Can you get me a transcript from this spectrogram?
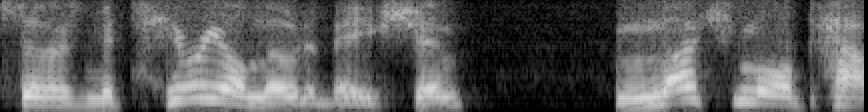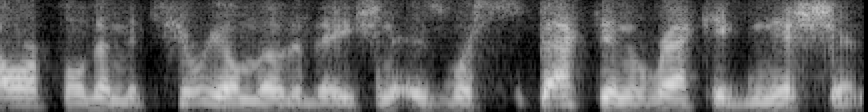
So there's material motivation. Much more powerful than material motivation is respect and recognition.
